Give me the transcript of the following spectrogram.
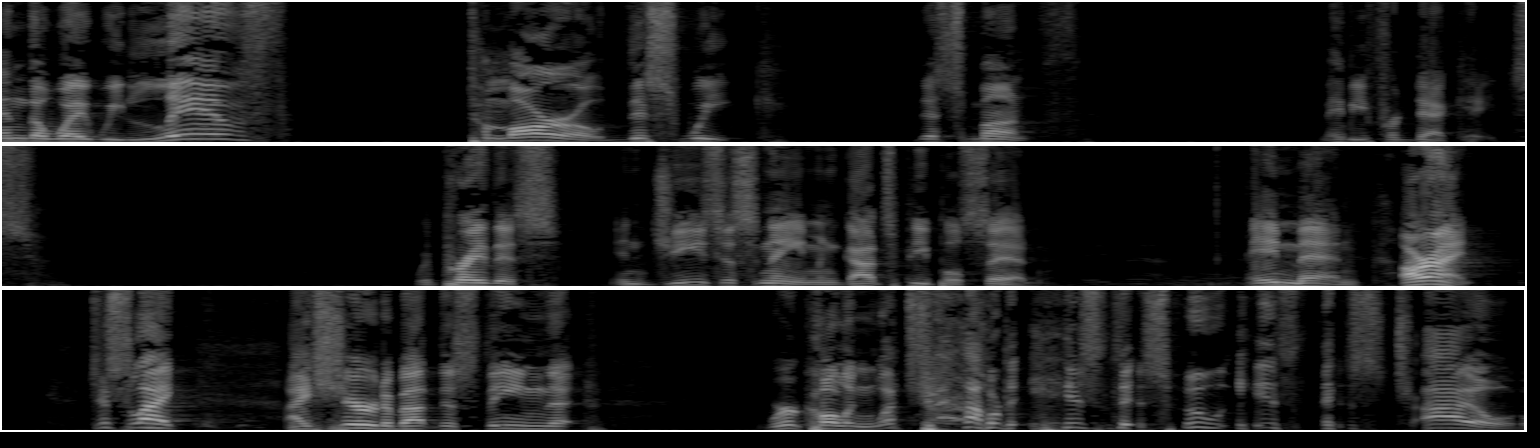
and the way we live tomorrow, this week, this month, maybe for decades. We pray this in Jesus' name, and God's people said, Amen. Amen. All right. Just like I shared about this theme that we're calling, What Child is This? Who is this child?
